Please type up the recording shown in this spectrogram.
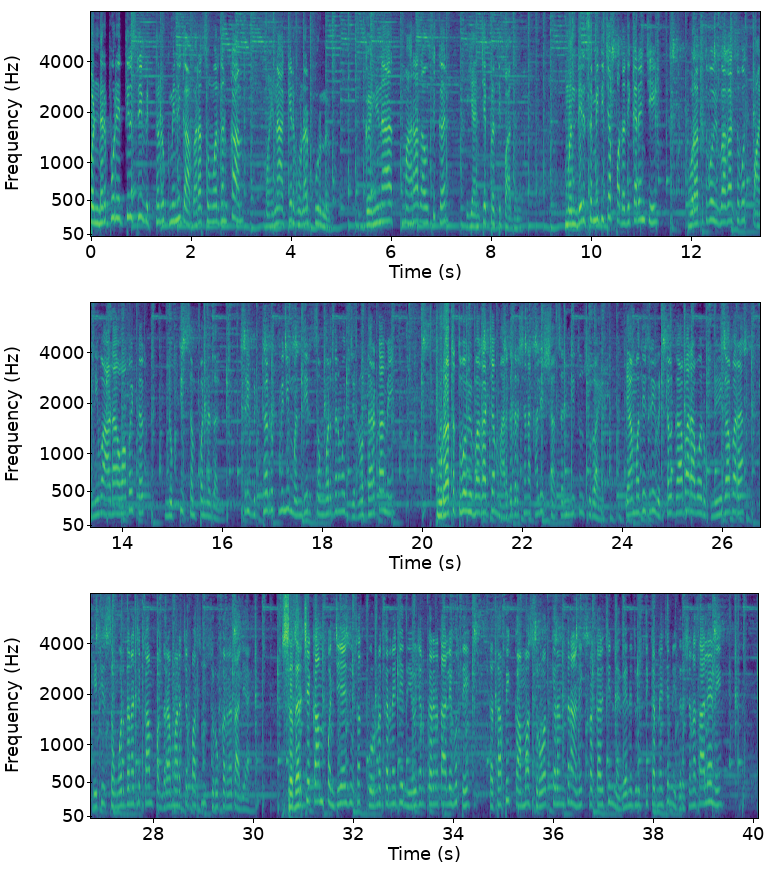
पंढरपूर येथील श्री विठ्ठल रुक्मिणी गाभारा संवर्धन काम महिना अखेर होणार पूर्ण. गणिनाथ महाराज औसेकर यांचे प्रतिपादन. मंदिर समितीच्या पदाधिकाऱ्यांची पुरातत्व विभागासोबत पाणी व आढावा बैठक नुकतीच संपन्न झाली. श्री विठ्ठल रुक्मिणी मंदिर संवर्धन व जीर्णोद्धार कामे पुरातत्व विभागाच्या मार्गदर्शनाखाली शासन निधीतून सुरू आहेत. त्यामध्ये श्री विठ्ठल गाभारा व रुक्मिणी गाभारा येथील संवर्धनाचे काम पंधरा मार्चपासून सुरू करण्यात आले आहे. सदरचे काम पंचेचाळीस दिवसात पूर्ण करण्याचे नियोजन करण्यात आले होते. तथापि कामास सुरुवात केल्यानंतर अनेक प्रकारची नव्याने दुरुस्ती करण्याचे निदर्शनास आल्याने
